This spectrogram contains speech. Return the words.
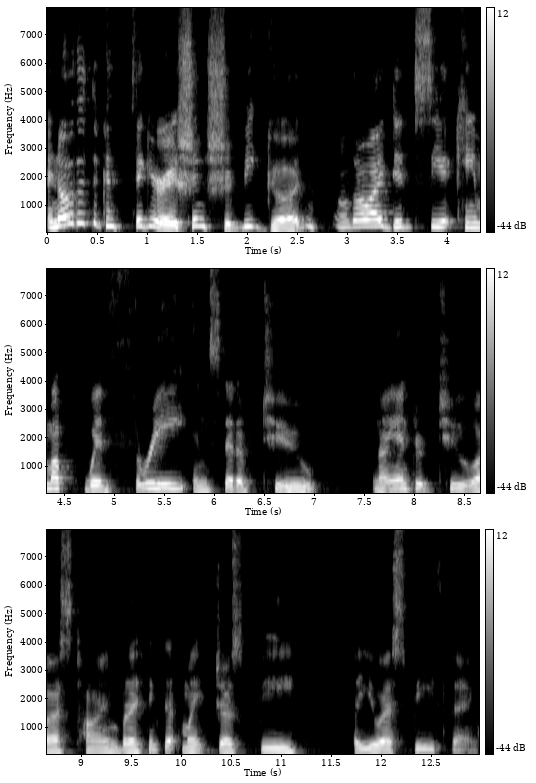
I know that the configuration should be good, although I did see it came up with three instead of two. And I entered two last time, but I think that might just be a USB thing.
